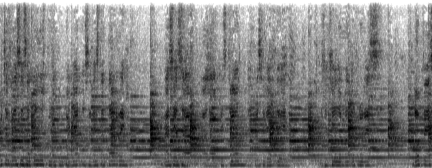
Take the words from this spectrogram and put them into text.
Muchas gracias a todos por acompañarnos en esta tarde. Gracias a, la gestión del presidente, licenciado Armando Flores López,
